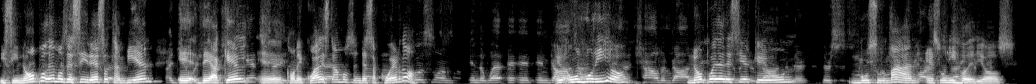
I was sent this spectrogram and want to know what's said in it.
Y si no podemos decir eso también eh, de aquel eh, con el cual estamos en desacuerdo, un judío no puede decir que un musulmán es un hijo de Dios.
